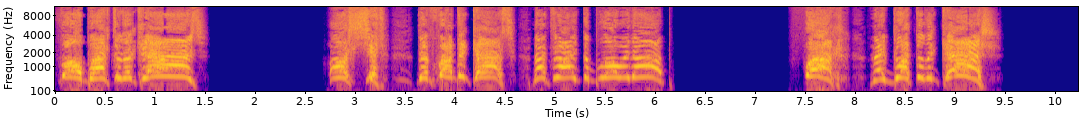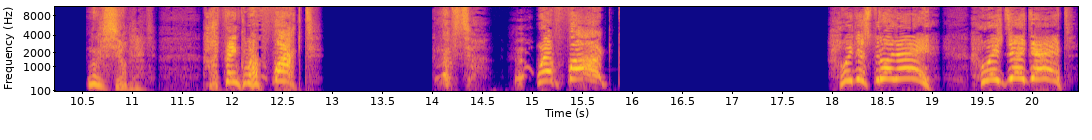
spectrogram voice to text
Fall back to the cache! Oh shit! They found the cache. They're trying to blow it up! Fuck! They got to the cache. No, все, блядь. I think we're fucked! No, sir, We're fucked! We destroyed A! We did it!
